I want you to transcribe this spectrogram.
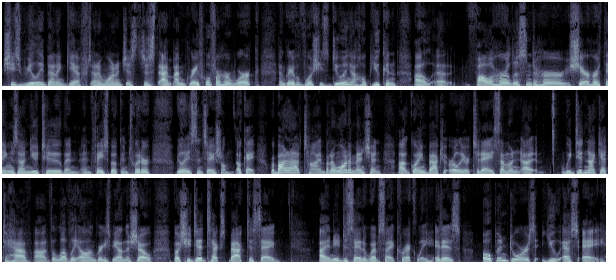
She's really been a gift, and I want to just, just, I'm, I'm grateful for her work. I'm grateful for what she's doing. I hope you can uh, uh, follow her, listen to her, share her things on YouTube and, and Facebook and Twitter. Really sensational. Okay, we're about out of time, but I want to mention, uh, going back to earlier today, someone. Uh, we did not get to have uh, the lovely Ellen Grigsby on the show, but she did text back to say, I need to say the website correctly. It is opendoorsusa.org.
